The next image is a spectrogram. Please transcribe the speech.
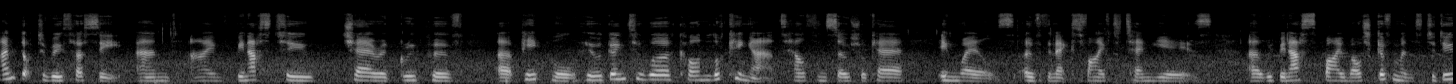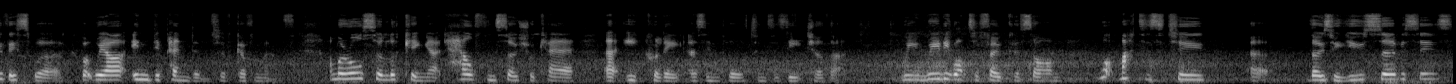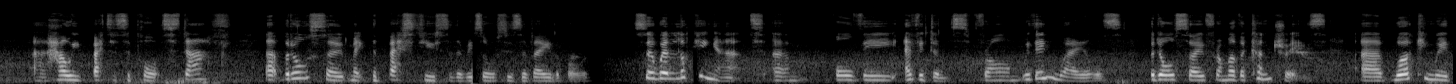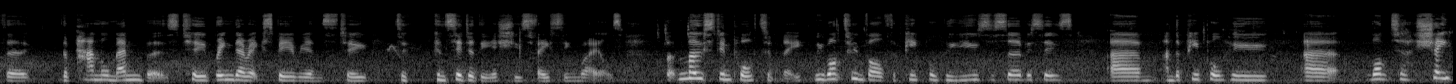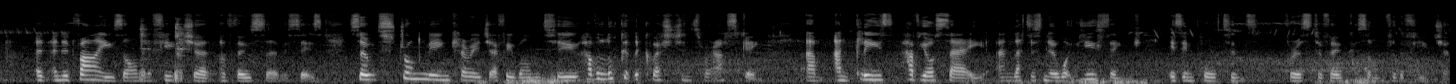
I'm Dr Ruth Hussey and I've been asked to chair a group of uh, people who are going to work on looking at health and social care in Wales over the next five to ten years. Uh, we've been asked by Welsh Government to do this work, but we are independent of government. And we're also looking at health and social care uh, equally as important as each other. We really want to focus on what matters to uh, those who use services, uh, how we better support staff, uh, but also make the best use of the resources available. So we're looking at um, all the evidence from within Wales, but also from other countries, uh, working with the, the panel members to bring their experience to, to consider the issues facing Wales. But most importantly, we want to involve the people who use the services um, and the people who uh, want to shape and, and, advise on the future of those services. So strongly encourage everyone to have a look at the questions we're asking um, and please have your say and let us know what you think is important for us to focus on for the future.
